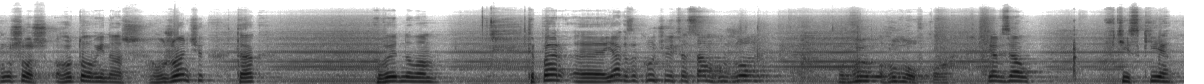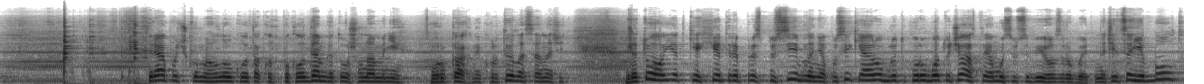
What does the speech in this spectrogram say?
ну що ж, готовий наш гужончик. Так, видно вам. Тепер, е, як закручується сам гужон в головку. Я взяв в тіски тряпочку, ми головку отак от покладемо, для того, щоб вона мені в руках не крутилася. Значить, для того є таке хитре приспосіблення, оскільки я роблю таку роботу часто, я мусив собі його зробити. Значить, Це є болт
